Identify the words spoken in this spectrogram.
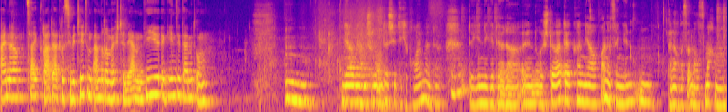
eine zeigt gerade Aggressivität und andere möchte lernen. Wie gehen Sie damit um? Ja, wir haben schon unterschiedliche Räume. Der, Derjenige, der da nur stört, der kann ja auch anders hingehen, mm, kann auch was anderes machen.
